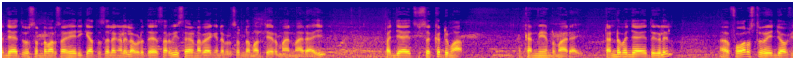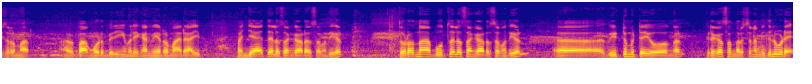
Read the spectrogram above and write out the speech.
പഞ്ചായത്ത് പ്രസിഡന്റുമാർ സഹകരിക്കാത്ത സ്ഥലങ്ങളിൽ അവിടുത്തെ സർവീസ് സഹകരണ ബാങ്കിന്റെ പ്രസിഡന്റുമാർ ചെയർമാൻമാരായി പഞ്ചായത്ത് സെക്രട്ടറിമാർ കൺവീനർമാരായി. രണ്ട് പഞ്ചായത്തുകളിൽ ഫോറസ്റ്റ് റേഞ്ച് ഓഫീസർമാർ പാങ്ങോടും പെരിങ്ങമലയും കൺവീനർമാരായും പഞ്ചായത്തിലെ സംഘാടക സമിതികൾ തുടർന്ന് ബൂത്ത്തല സംഘാടക സമിതികൾ വീട്ടുമുറ്റ യോഗങ്ങൾ ഗൃഹസന്ദർശനം ഇതിലൂടെ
